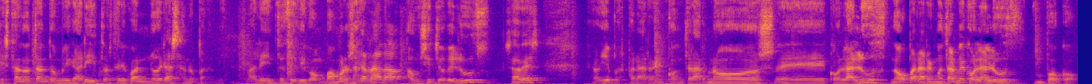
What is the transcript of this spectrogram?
estando tantos mil garitos, tal y cual, no era sano para mí, ¿vale? Entonces digo, vámonos a Granada, a un sitio de luz, ¿sabes? Oye, pues para reencontrarnos eh, con la luz, ¿no? Para reencontrarme con la luz un poco.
